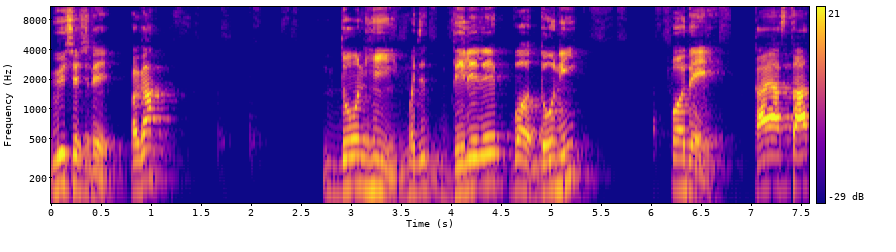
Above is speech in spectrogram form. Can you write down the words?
विशेषणे? बघा. दोन्ही म्हणजे दिलेले पद दोन्ही पदे काय असतात?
